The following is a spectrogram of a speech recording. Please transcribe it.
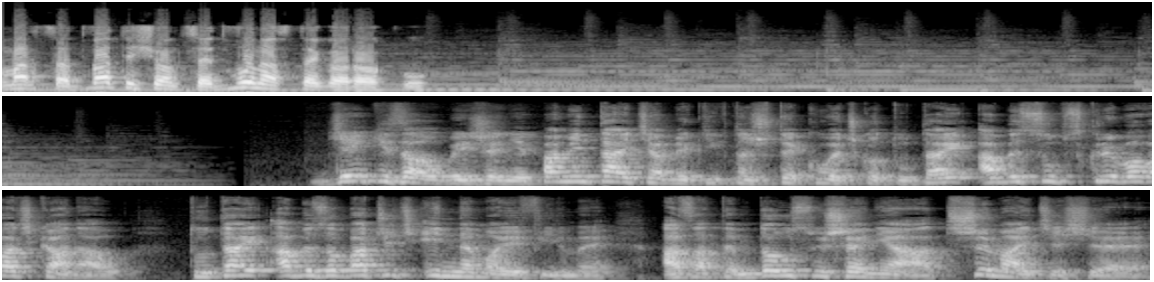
marca 2012 roku. Dzięki za obejrzenie. Pamiętajcie, aby kliknąć w te kółeczko tutaj, aby subskrybować kanał. Tutaj, aby zobaczyć inne moje filmy. A zatem do usłyszenia. Trzymajcie się.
